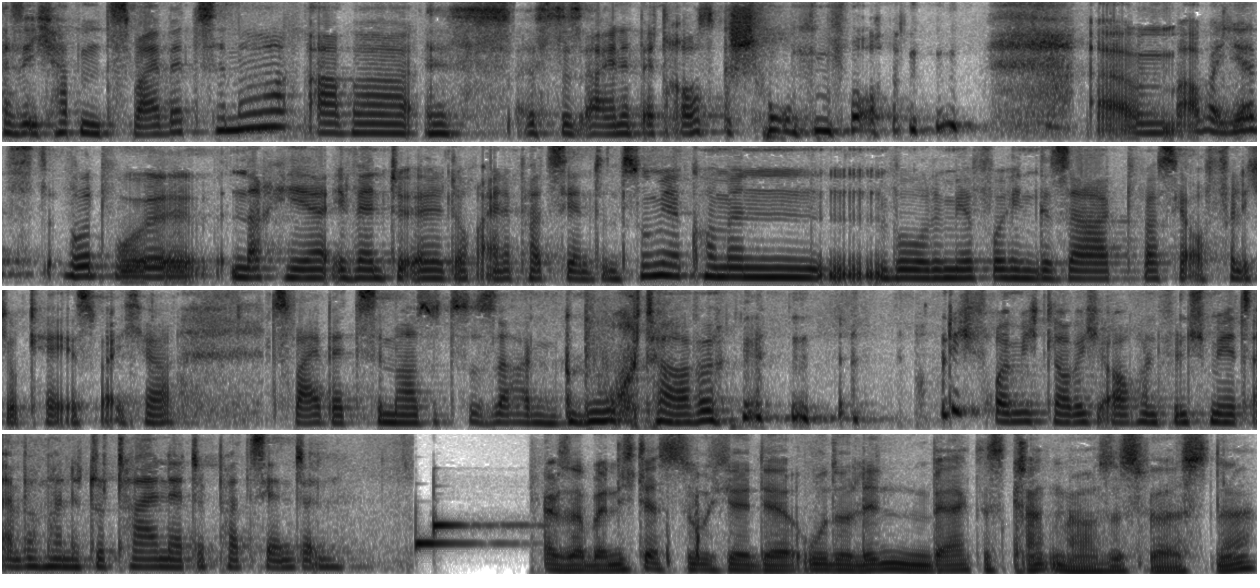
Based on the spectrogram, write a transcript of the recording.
Also ich habe ein Zweibettzimmer, aber es ist das eine Bett rausgeschoben worden. ähm, aber jetzt wird wohl nachher eventuell doch eine Patientin zu mir kommen, wurde mir vorhin gesagt, was ja auch völlig okay ist, weil ich ja zwei Bettzimmer sozusagen gebucht habe. und ich freue mich, glaube ich, auch und wünsche mir jetzt einfach mal eine total nette Patientin. Also aber nicht, dass du hier der Udo Lindenberg des Krankenhauses wirst, ne?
